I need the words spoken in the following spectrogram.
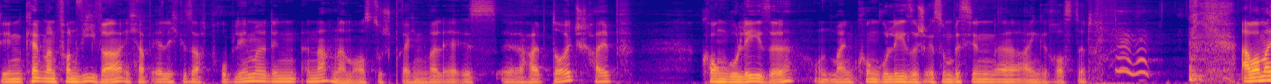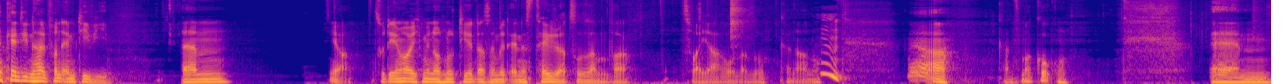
den kennt man von Viva. Ich habe ehrlich gesagt Probleme, den Nachnamen auszusprechen, weil er ist äh, halb deutsch, halb Kongolese und mein Kongolesisch ist so ein bisschen äh, eingerostet. Aber man kennt ihn halt von MTV. Ähm, ja, zudem habe ich mir noch notiert, dass er mit Anastasia zusammen war. Zwei Jahre oder so, keine Ahnung. Ja, kannst mal gucken. Ähm,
